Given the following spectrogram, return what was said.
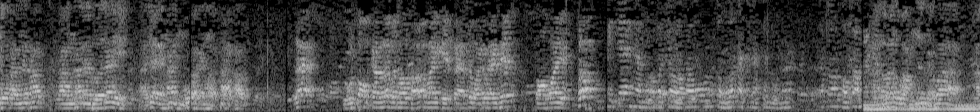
ดียว กันนะครับทางท่านนายอำเภอได้แจ้งท่านผู้ว่าการจังหวัดทราบครับ และศูนย์ป้องกันและบรรเทาสาธารณภัยเขตแปดจังหวัดกำแพงเพชรต่อไปครับไปแจ้งทางอบจเขาส่งรถมาสนับสนุนแล้วก็ขอความระมัดระวังเนื่องจากว่าอ่า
